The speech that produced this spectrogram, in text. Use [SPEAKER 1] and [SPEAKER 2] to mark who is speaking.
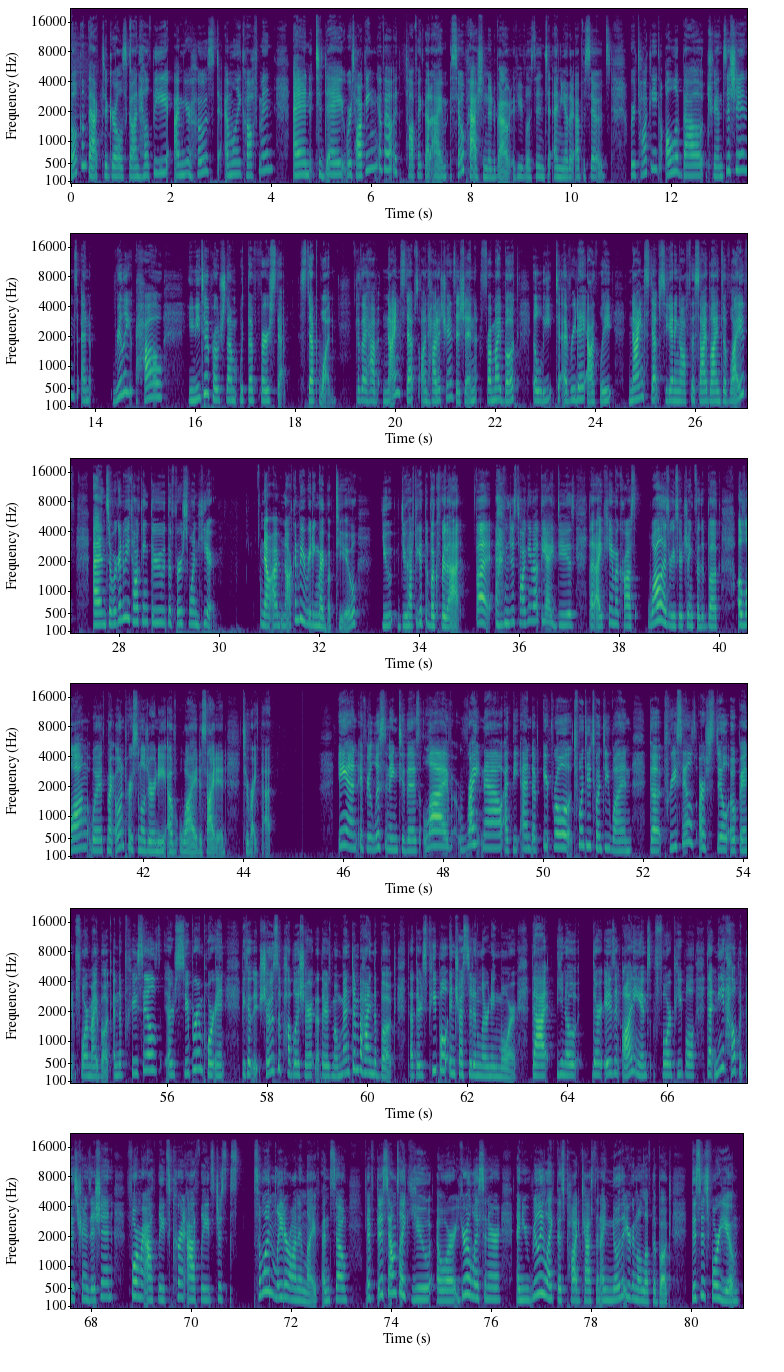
[SPEAKER 1] Welcome back to Girls Gone Healthy. I'm your host, Emily Kaufman, and today we're talking about a topic that I'm so passionate about if you've listened to any other episodes. We're talking all about transitions and really how you need to approach them with the first step, step one. Because I have nine steps on how to transition from my book, Elite to Everyday Athlete Nine Steps to Getting Off the Sidelines of Life. And so we're going to be talking through the first one here. Now, I'm not going to be reading my book to you. You do have to get the book for that. But I'm just talking about the ideas that I came across while I was researching for the book, along with my own personal journey of why I decided to write that. And if you're listening to this live right now at the end of April 2021, the pre sales are still open for my book. And the pre sales are super important because it shows the publisher that there's momentum behind the book, that there's people interested in learning more, that, you know, there is an audience for people that need help with this transition former athletes, current athletes, just someone later on in life. And so, if this sounds like you or you're a listener and you really like this podcast, then I know that you're going to love the book. This is for you.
